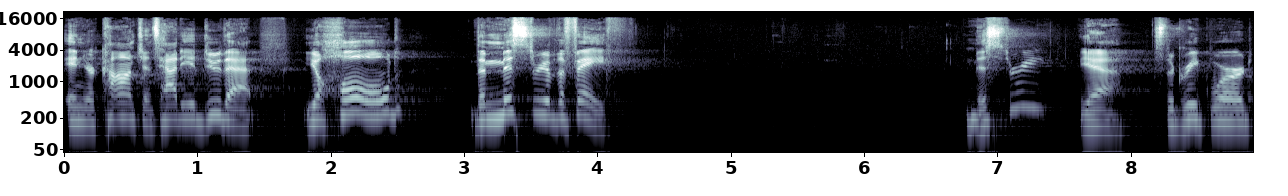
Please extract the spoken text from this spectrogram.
in your conscience. How do you do that? You hold the mystery of the faith. Mystery? Yeah, it's the Greek word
